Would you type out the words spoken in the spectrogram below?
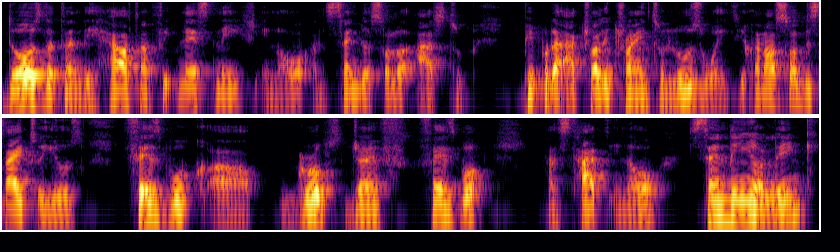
those that are in the health and fitness niche, you know, and send your solo ads to people that are actually trying to lose weight. You can also decide to use Facebook uh, groups, join Facebook and start, you know, sending your link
